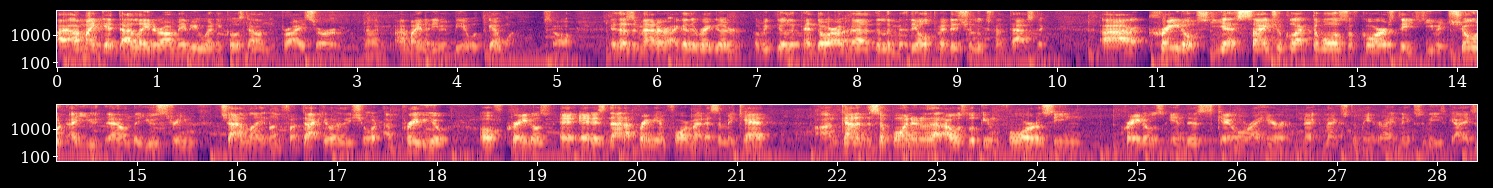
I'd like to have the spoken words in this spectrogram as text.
I, I, might get that later on, maybe when it goes down in price, or um, I might not even be able to get one. So it doesn't matter. I got the regular, no big deal. The Pandora, uh, the the Ultimate Edition looks fantastic. Uh, Kratos, yes, Sideshow Collectibles, of course. They even showed a, on the Ustream chat line on Fantacular. They showed a preview of Kratos. It, it is not a premium format. It's a maquette. I'm kind of disappointed in that. I was looking forward to seeing Kratos in this scale right here ne next to me, right next to these guys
